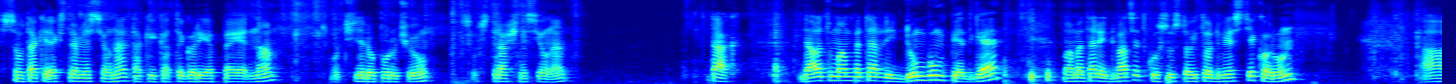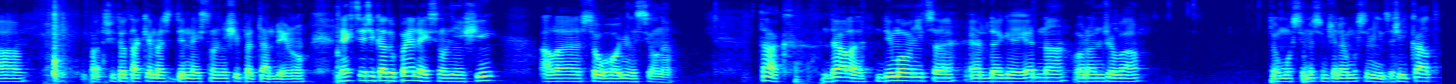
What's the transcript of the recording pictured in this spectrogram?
jsou taky extrémně silné, taky kategorie P1. Určitě doporučuju, jsou strašně silné. Tak, dále tu mám petardy Dumbum 5G. Máme tady 20 kusů, stojí to 200 korun. A patří to taky mezi ty nejsilnější petardy. No. Nechci říkat úplně nejsilnější, ale jsou hodně silné. Tak, dále dymovnice RDG1, oranžová, Tomu si myslím, že nemusím nic říkat.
